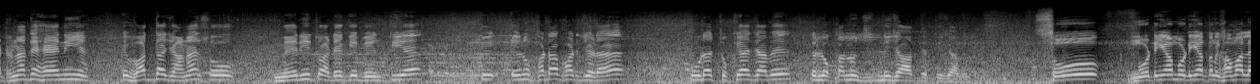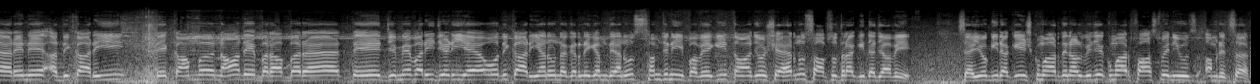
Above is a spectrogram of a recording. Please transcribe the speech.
ਘਟਨਾ ਤੇ ਹੈ ਨਹੀਂ ਹੈ, ਇਹ ਵੱਧਦਾ ਜਾਣਾ ਸੋ ਮੇਰੀ ਤੁਹਾਡੇ ਅੱਗੇ ਬੇਨਤੀ ਹੈ ਕਿ ਇਹਨੂੰ ਫਟਾਫਟ ਜਿਹੜਾ ਹੈ ਕੂੜਾ ਚੁੱਕਿਆ ਜਾਵੇ ਤੇ ਲੋਕਾਂ ਨੂੰ ਨਿਜਾਤ ਦਿੱਤੀ ਜਾਵੇ। ਸੋ ਮੋਟੀਆਂ-ਮੋਟੀਆਂ ਤਨਖਾਹਾਂ ਲੈ ਰਹੇ ਨੇ ਅਧਿਕਾਰੀ ਤੇ ਕੰਮ ਨਾ ਦੇ ਬਰਾਬਰ ਹੈ ਤੇ ਜ਼ਿੰਮੇਵਾਰੀ ਜਿਹੜੀ ਹੈ ਉਹ ਅਧਿਕਾਰੀਆਂ ਨੂੰ, ਨਗਰ ਨਿਗਮ ਦਿਆਂ ਨੂੰ ਸਮਝਣੀ ਪਵੇਗੀ ਤਾਂ ਜੋ ਸ਼ਹਿਰ ਨੂੰ ਸਾਫ਼ ਸੁਥਰਾ ਕੀਤਾ ਜਾਵੇ। ਸਹਿਯੋਗੀ ਰਾਕੇਸ਼ ਕੁਮਾਰ ਦੇ ਨਾਲ ਵਿਜੇ ਕੁਮਾਰ ਫਾਸਟਵੇ ਨਿਊਜ਼ ਅੰਮ੍ਰਿਤਸਰ।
